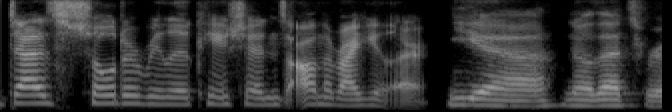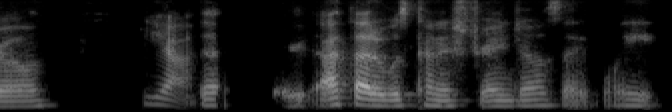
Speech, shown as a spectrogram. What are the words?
does shoulder relocations on the regular. Yeah, no, that's real. Yeah. That's I thought it was kind of strange. I was like, wait,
